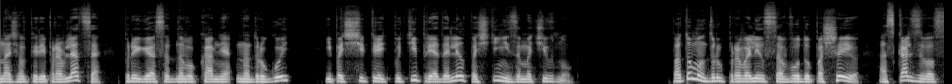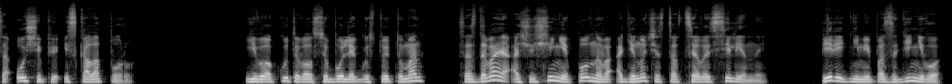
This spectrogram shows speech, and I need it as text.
начал переправляться, прыгая с одного камня на другой, и почти треть пути преодолел, почти не замочив ног. Потом он вдруг провалился в воду по шею, оскальзывался, ощупью искал опору. Его окутывал все более густой туман, создавая ощущение полного одиночества в целой вселенной. Перед ними, позади него,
